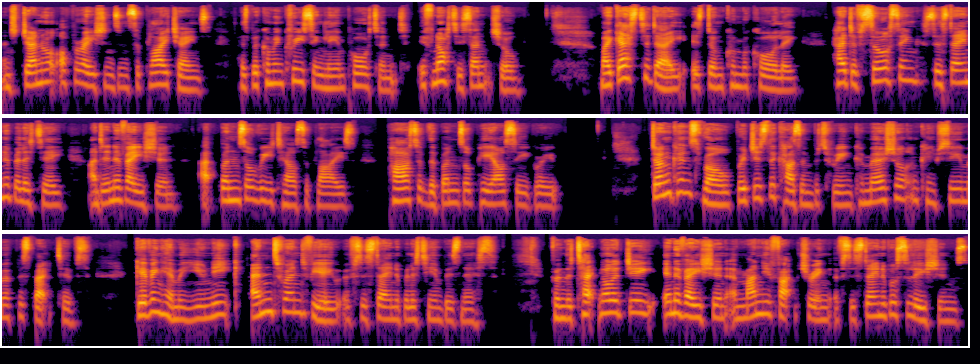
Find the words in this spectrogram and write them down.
and general operations and supply chains has become increasingly important, if not essential. My guest today is Duncan McAuley, Head of Sourcing, Sustainability and Innovation at Bunzl Retail Supplies, part of the Bunzl PLC Group. Duncan's role bridges the chasm between commercial and consumer perspectives, giving him a unique end to end view of sustainability in business. From the technology, innovation, and manufacturing of sustainable solutions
